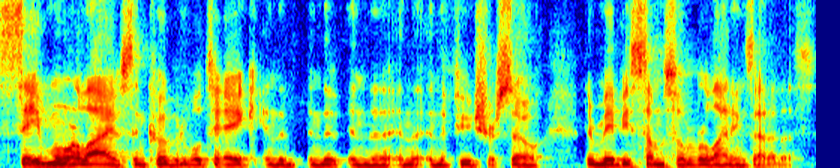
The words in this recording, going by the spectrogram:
save more lives than COVID will take in the in the in the in the in the future. So there may be some silver linings out of this.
